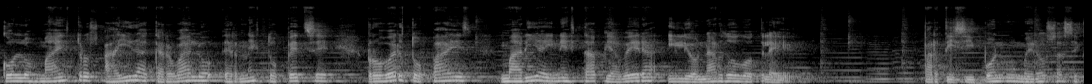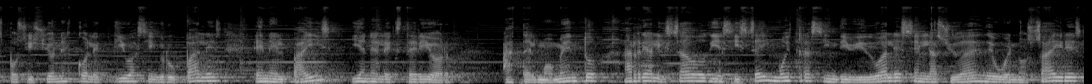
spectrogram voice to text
con los maestros Aida Carvalho, Ernesto Petze, Roberto Páez, María Inés Tapia Vera y Leonardo Gottlieb. Participó en numerosas exposiciones colectivas y grupales en el país y en el exterior hasta el momento ha realizado 16 muestras individuales en las ciudades de Buenos Aires,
